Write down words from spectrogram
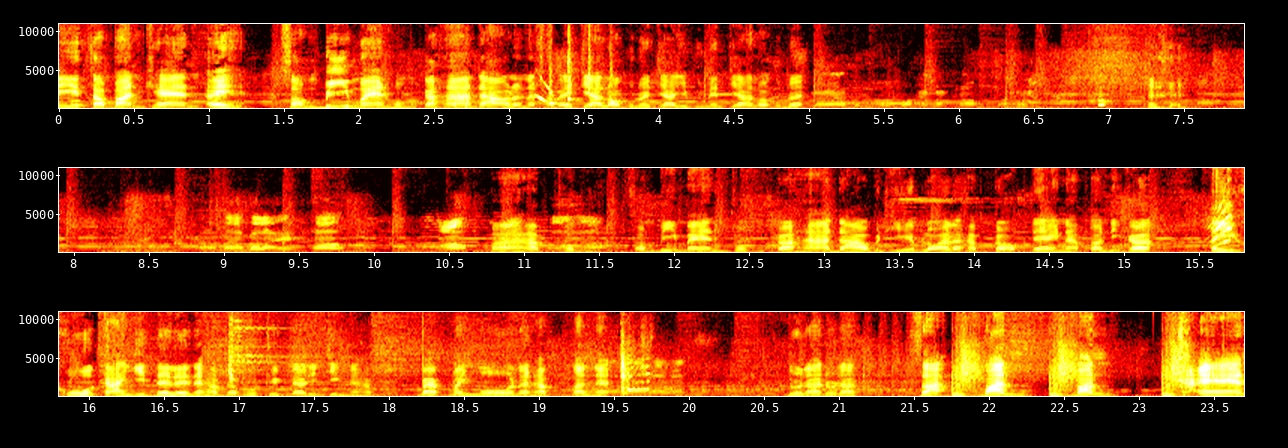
นี้สะบั้นแคนเอ้ยซอมบี้แมนผมก็ 5 ดาวแล้วนะครับไอ้เจียรอกูด้วยเจียอย่าเพิ่งเล่นเจียรอกูด้วยแม่ผมผมบอกให้มันเข้าผมบอกเอามาเมื่อไหร่เข้าเอามาครับผมซอมบี้แมนผมก็ 5 ดาวไปที่เรียบร้อยแล้วครับกรอบแดงนะครับ ตอนนี้ก็ตีคู่กับกายหยิดได้เลยนะครับ ถ้าพูดถึงแล้วจริงๆนะครับ แบบไม่โม้นะครับ ตอนเนี้ยมามามาดูนะดูนะสะบั้นบั้นแขน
